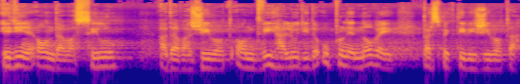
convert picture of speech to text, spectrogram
Jedine on dáva silu a dáva život. On dvíha ľudí do úplne novej perspektívy života.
